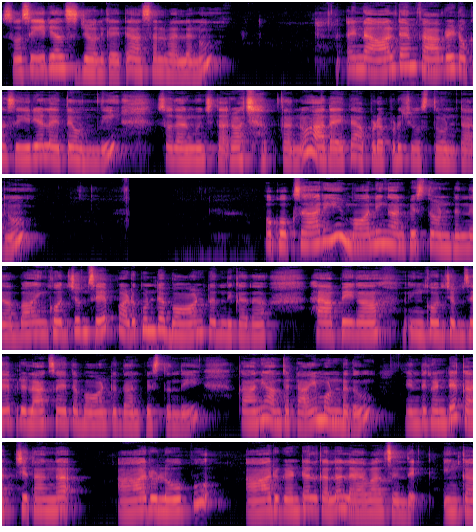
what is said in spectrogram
సో సీరియల్స్ జోలికి అయితే అసలు వెళ్ళను. అండ్ ఆల్ టైమ్ ఫేవరెట్ ఒక సీరియల్ అయితే ఉంది. సో దాని గురించి తర్వాత చెప్తాను. అదైతే అప్పుడప్పుడు చూస్తూ ఉంటాను. ఒక్కొక్కసారి మార్నింగ్ అనిపిస్తూ ఉంటుంది అబ్బా ఇంకొంచెం సేపు పడుకుంటే బాగుంటుంది కదా హ్యాపీగా ఇంకొంచెం సేపు రిలాక్స్ అయితే బాగుంటుంది అనిపిస్తుంది. కానీ అంత టైం ఉండదు. ఎందుకంటే ఖచ్చితంగా ఆరు లోపు ఆరు గంటల కల్లా లేవాల్సిందే. ఇంకా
